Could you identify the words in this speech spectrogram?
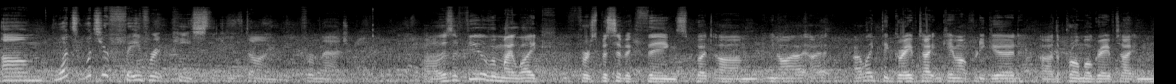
Um, what's what's your favorite piece that you've done for Magic? Uh, there's a few of them I like for specific things, but um, you know, I, I, I like the Grave Titan came out pretty good. Uh, the promo Grave Titan.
